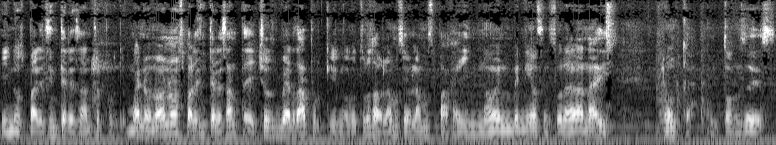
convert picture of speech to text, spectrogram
y nos parece interesante porque, bueno, no nos parece interesante, de hecho es verdad porque nosotros hablamos y hablamos paja y no han venido a censurar a nadie, nunca. Entonces,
